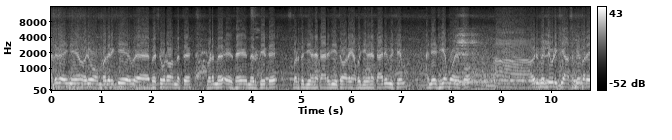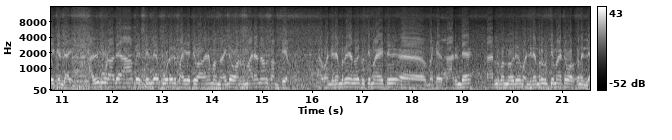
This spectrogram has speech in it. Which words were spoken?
അത് കഴിഞ്ഞ് ഒരു ഒമ്പതരയ്ക്ക് ബസ് ഇവിടെ വന്നിട്ട് ഇവിടെ നിർത്തിയിട്ട് ഇവിടുത്തെ ജീവനക്കാരെ ചീത്ത പറയും അപ്പോൾ ജീവനക്കാർ വിഷയം അന്വേഷിക്കാൻ പോയപ്പോൾ ഒരു വെല്ലുവിളിക്ക് അസഭ്യം പറയുകയുണ്ടായി അതുകൂടാതെ അത് കൂടാതെ ആ ബസ്സിന്റെ കൂടെ ഒരു പൈലറ്റ് വാഹനം വന്നു. അതിന്റെ ഓണർമാരെന്നാണ് സംശയം. വണ്ടി നമ്പർ ഞങ്ങൾ കൃത്യമായിട്ട് മറ്റേ കാറിന്റെ കാറിൽ വന്നവർ വണ്ടി നമ്പർ കൃത്യമായിട്ട് ഓർക്കണില്ല.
